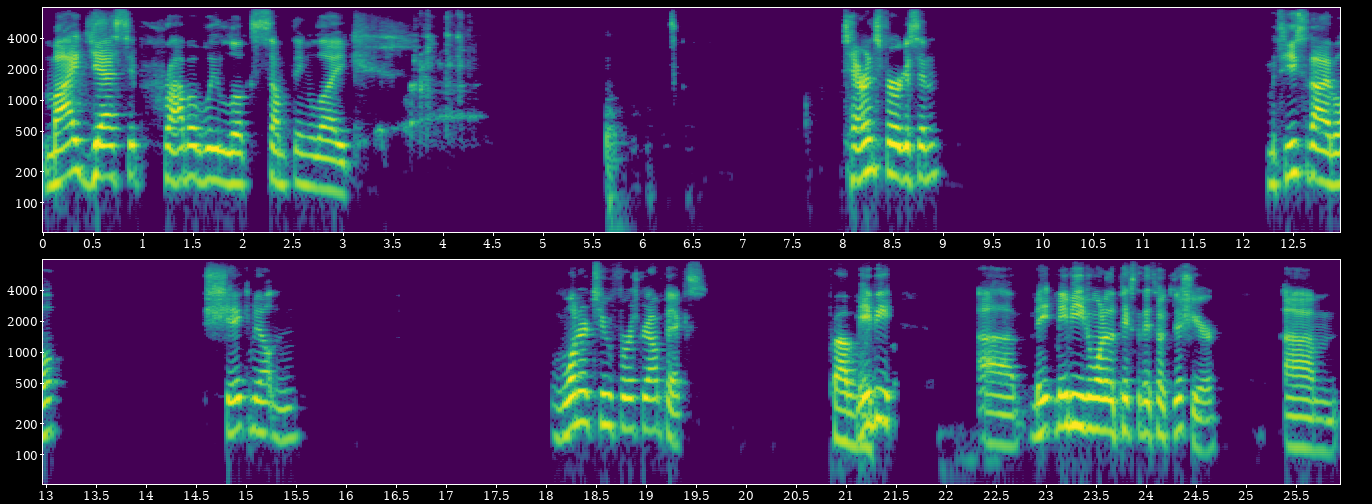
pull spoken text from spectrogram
My guess, it probably looks something like Terrence Ferguson, Matisse Thybulle, Shake Milton, one or two first round picks, Probably. maybe, uh, may, maybe even one of the picks that they took this year, um,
